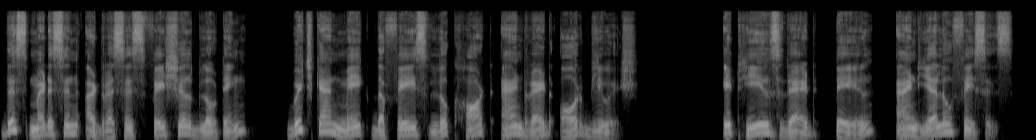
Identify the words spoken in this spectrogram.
This medicine addresses facial bloating, which can make the face look hot and red or bluish. It heals red, pale, and yellow faces.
